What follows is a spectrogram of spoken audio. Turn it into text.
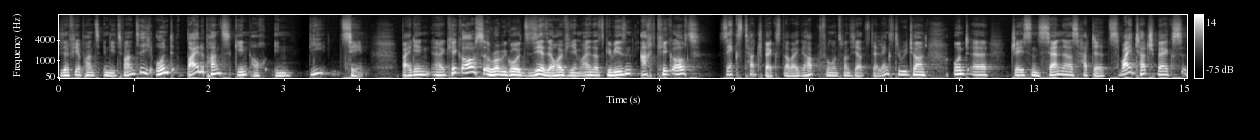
dieser vier Punts in die 20 und beide Punts gehen auch in die 10. Bei den äh, Kickoffs, Robbie Gold sehr, sehr häufig im Einsatz gewesen. Acht Kickoffs, sechs Touchbacks dabei gehabt, 25 Yards der längste Return. Und äh, Jason Sanders hatte zwei Touchbacks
